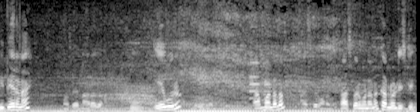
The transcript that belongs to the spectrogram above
మీ పేరేనా? మా పేరు నారాజన ఏ ఊరు? ఆ, మండలం? హాస్పిటల్ మండలం. కాస్పర్ మండలం కర్నూలు డిస్టిక్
